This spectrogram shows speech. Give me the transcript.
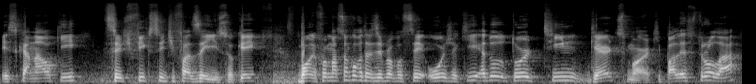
esse canal aqui, certifique-se de fazer isso, ok? Bom, a informação que eu vou trazer para você hoje aqui é do Dr. Tim Gertzmar, que palestrou lá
